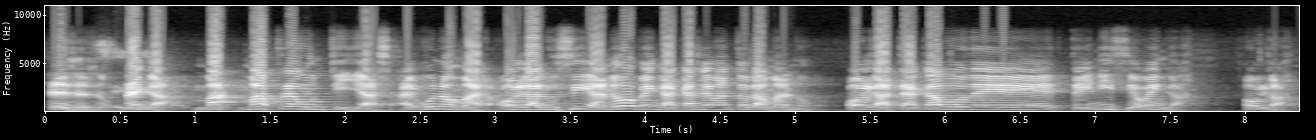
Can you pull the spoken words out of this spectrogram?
Es eso. Venga, más, más, preguntillas. ¿Alguno más? Olga Lucía, ¿no? Venga, que has levantado la mano. Olga, te acabo de... Te inicio, venga. Olga.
